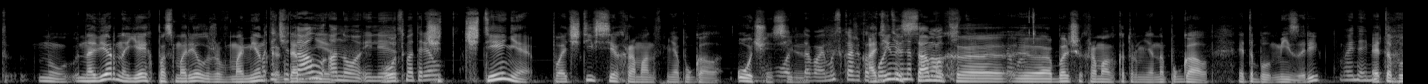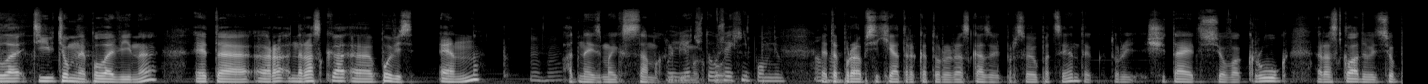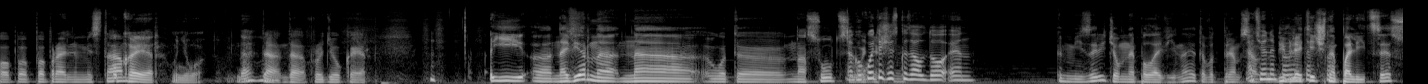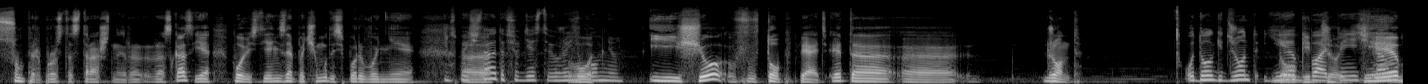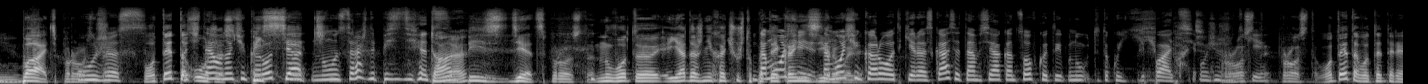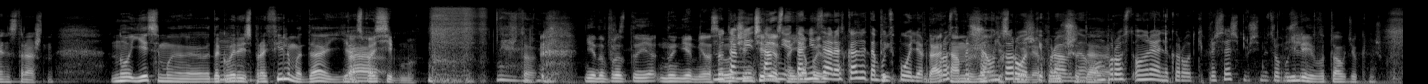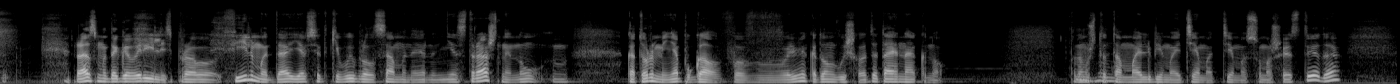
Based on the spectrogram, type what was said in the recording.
ну, наверное, я их посмотрел уже в момент, А ты когда читал мне... оно или вот смотрел? чтение почти всех романов меня пугало. Очень Вот, сильно. давай, мы скажем, какой Один из напугал самых э, э, больших романов, который меня напугал, это был «Мизери». Это была темная половина. Это ра- раска- э, повесть Н, Одна из моих самых Ой, я любимых что-то уже их не помню. Это Ага. про психиатра, который рассказывает про своего пациента, который считает все вокруг, раскладывает все по, по- по правильным местам. ОКР у него, да? Мгм. Да, да, вроде ОКР. И, наверное, на вот э, на суд А какой ты еще сегодняшний- сказал до Н? Мизери, темная половина. Это вот прям сам... «Темная половина» это библиотечная полиция. Супер просто страшный рассказ. Я повесть. Я не знаю, почему до сих пор его не. Господи, А, читала это все в детстве, уже вот. не помню. И еще в топ 5 это э, Джонт. У Долги Джонт, Долгий ебать, Джо. ты не читал? Ебать просто. Ужас. Вот это Почитай, ужас. он очень короткий, 50 но он страшно пиздец. Там Да? пиздец просто. Ну вот э, я даже не хочу, чтобы Там это очень, экранизировали. там очень короткий рассказ, и там вся концовка, ты, ну, ты такой, ебать, Ебать, очень просто, жуткий. просто. Вот это, вот это реально страшно. Но если мы договорились Мгм. про фильмы, да, я... Да, спасибо. Что? Не, ну просто я... Ну нет, мне на Ну, самом там, деле не- там, интересно. там бы- нельзя рассказывать, там будет спойлер. да? Просто Там прочитай, он короткий, правда. Он просто, он реально короткий. Представляешь, что метро будет Или вот аудиокнижку. Раз мы договорились про фильмы, да, я все-таки выбрал самый, наверное, не страшный, ну, который меня пугал в, время, когда он вышел. Это «Тайное окно». Потому что там моя любимая тема, тема сумасшествия, да.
